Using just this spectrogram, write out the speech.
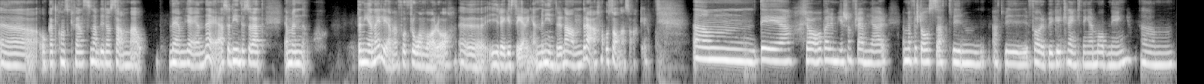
Eh, och att konsekvenserna blir de samma vem jag än är. Alltså det är inte så att ja, men, den ena eleven får frånvaro eh, i registreringen men inte den andra och sådana saker. Um, det, ja, vad är det mer som främjar? Ja, men förstås att vi, att vi förebygger kränkningar, mobbning. Um,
